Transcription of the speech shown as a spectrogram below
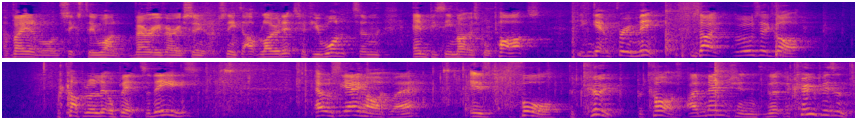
available on 6two1 very, very soon. I just need to upload it. So if you want some NPC Motorsport parts, you can get them through me. So we've also got a couple of little bits. So these LCA hardware is for the coupe because I mentioned that the coupe isn't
